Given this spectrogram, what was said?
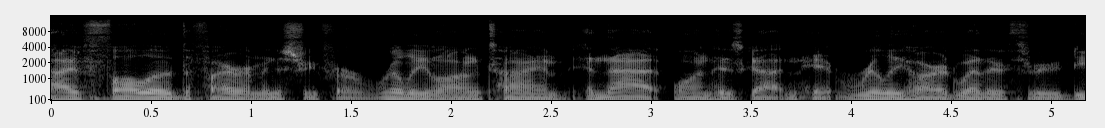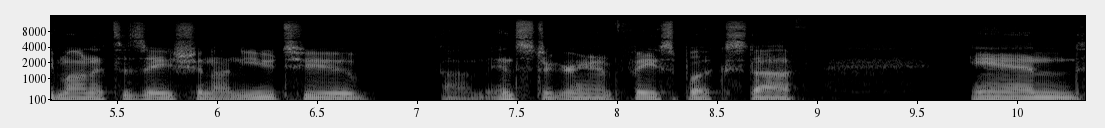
I've followed the firearm industry for a really long time, and that one has gotten hit really hard, whether through demonetization on YouTube, um, Instagram, Facebook stuff. And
